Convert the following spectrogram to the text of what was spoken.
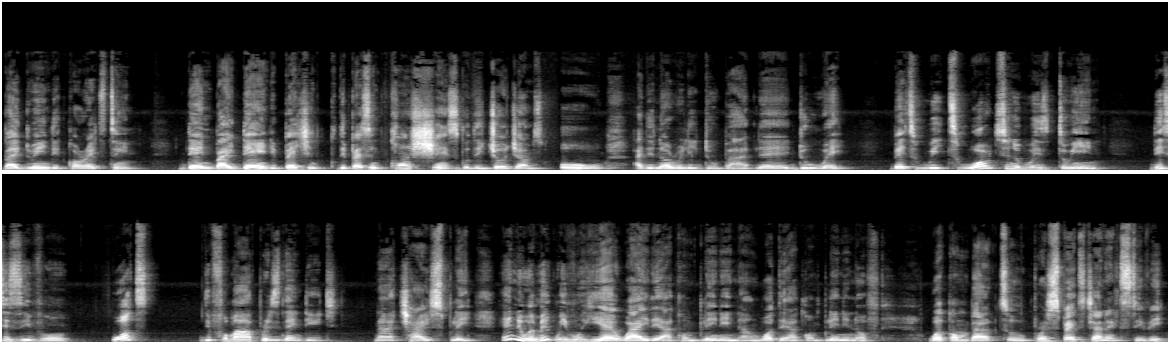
by doing the correct thing then by then the person the person conscience go dey judge am oh i did not really do bad uh, do well. But with what tinubu is doing this is even what the former president did na child's play. Anyway make we even hear why they are complaining and what they are complaining of. Welcome back to prospect channel tv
